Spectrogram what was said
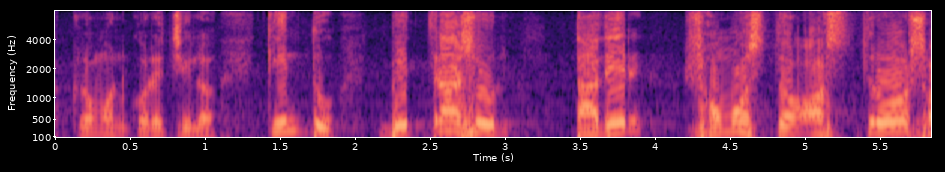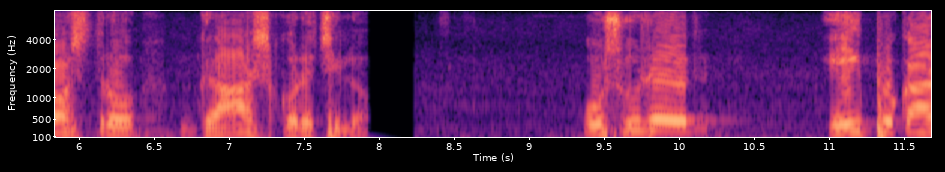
আক্রমণ করেছিল। কিন্তু বেত্রাসুর তাদের সমস্ত অস্ত্র শস্ত্র গ্রাস করেছিল। অসুরের এই প্রকার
